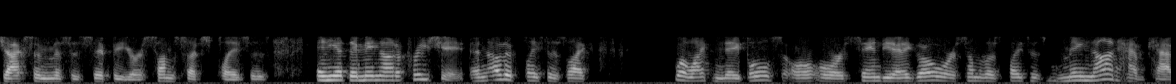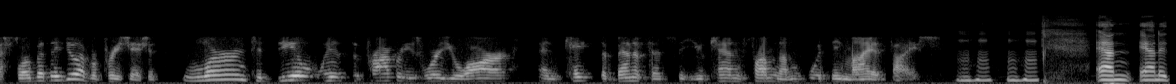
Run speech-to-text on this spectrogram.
Jackson, Mississippi, or some such places, and yet they may not appreciate. And other places like, well, like Naples or, or San Diego or some of those places may not have cash flow, but they do have appreciation. Learn to deal with the properties where you are and take the benefits that you can from them would be my advice. Mm-hmm, mm-hmm. And and it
